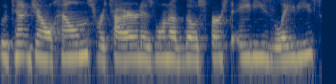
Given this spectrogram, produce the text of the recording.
Lieutenant General Helms retired as one of those first 80s ladies.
